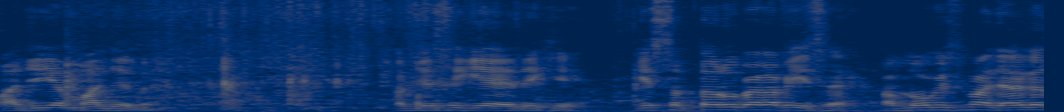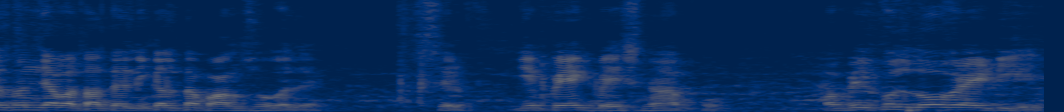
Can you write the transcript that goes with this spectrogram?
आ जाइए अब मांझे में अब जैसे ये है देखिए ये सत्तर रुपये का पीस है। अब लोग इसमें हज़ार गज भंजा बताते हैं, निकलता पाँच सौ गज है। सिर्फ़, ये पैक बेचना आपको। और बिल्कुल लो वैरायटी है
